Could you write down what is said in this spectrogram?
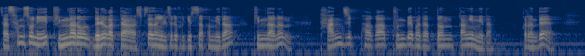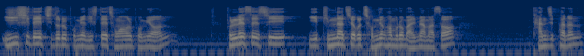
자, 삼손이 딥나로 내려갔다. 14장 1절에 그렇게 시작합니다. 딥나는 단지파가 분배받았던 땅입니다. 그런데 이 시대의 지도를 보면 이 시대의 정황을 보면 블레셋이 이 딥나 지역을 점령함으로 말미암아서 단지파는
